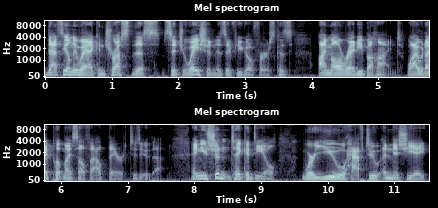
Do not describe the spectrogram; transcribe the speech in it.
That's the only way I can trust this situation is if you go first cuz I'm already behind. Why would I put myself out there to do that? And you shouldn't take a deal where you have to initiate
